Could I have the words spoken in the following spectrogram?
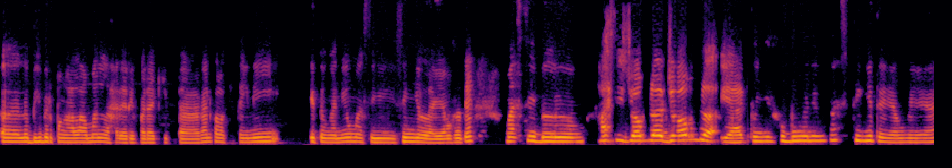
eh, lebih berpengalaman lah daripada kita. Kan kalau kita ini hitungannya masih single lah ya. Maksudnya masih belum Masih jomblo-jomblo ya. punya hubungan yang pasti gitu ya, Bu ya.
